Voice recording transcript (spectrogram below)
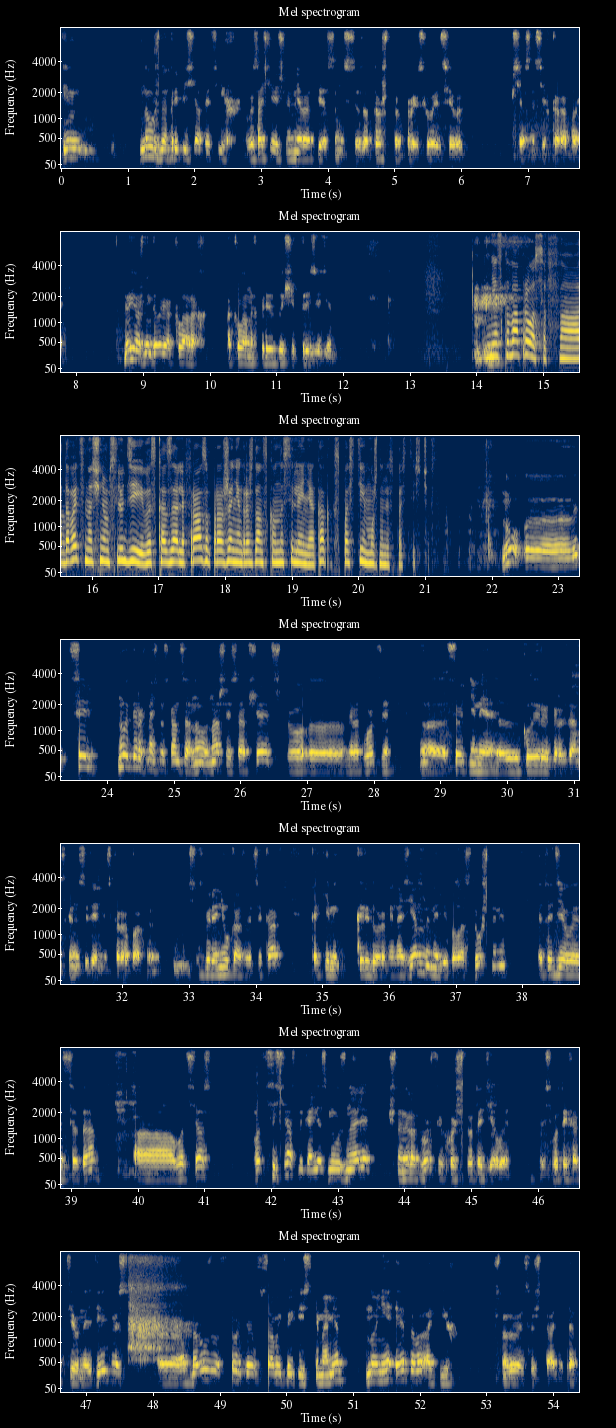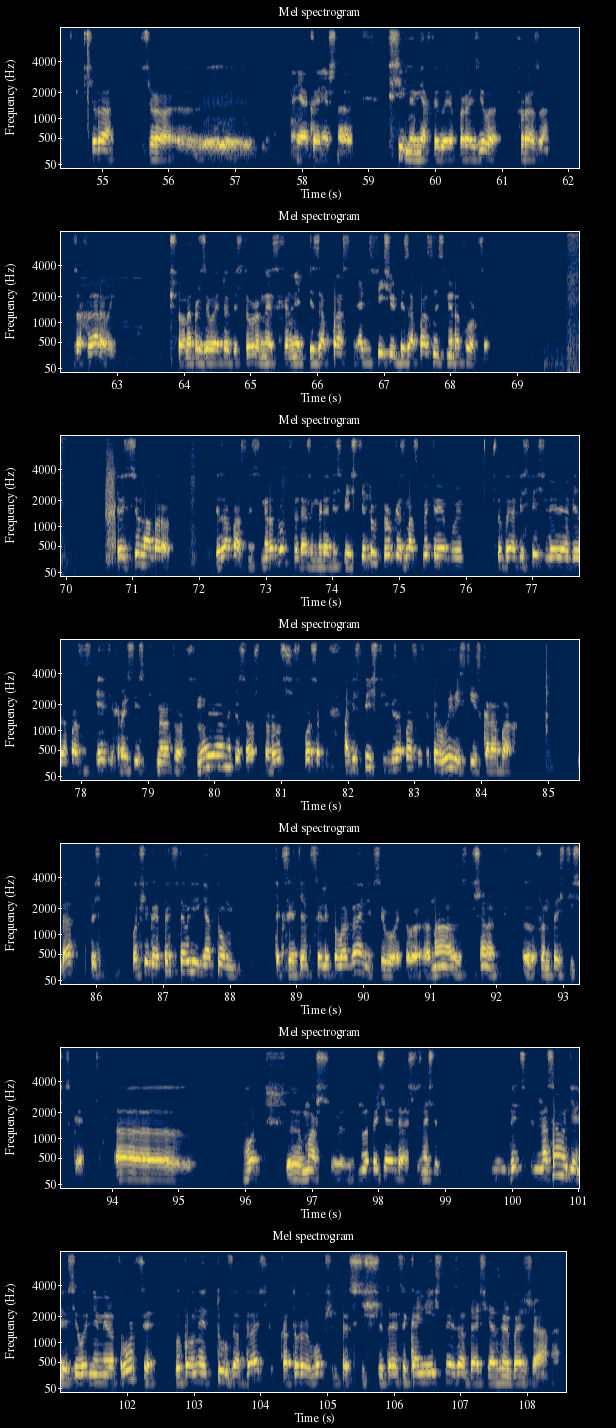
им нужно припечатать их высочайшую меру ответственности за то, что происходит сегодня, в частности, в Карабахе. Ну, я уже не говорю о кланах, о кланах предыдущих президентов. Несколько вопросов. А, давайте начнем с людей. Вы сказали фразу поражение гражданского населения. Как их спасти? Можно ли спасти сейчас? Ну, э, цель... Ну, во-первых, начну с конца. Ну, наши сообщают, что э, миротворцы э, сотнями эвакуируют гражданское население из Карабаха. Сейчас говоря, не указывается как, какими коридорами наземными, либо воздушными это делается, да. А вот сейчас, вот сейчас, наконец, мы узнали, что миротворцы хоть что-то делают. То есть вот их активная деятельность э, обнаружилась только в самый критический момент, но не этого от них, что называется, ждали. Да? Вчера, вчера э, меня, конечно, сильно, мягко говоря, поразила фраза Захаровой, что она призывает обе стороны сохранять безопасность, обеспечивать безопасность миротворцев. То есть все наоборот безопасность миротворца даже были обеспечить. И тут вдруг из Москвы требуют, чтобы обеспечили безопасность этих российских миротворцев. Ну, я написал, что лучший способ обеспечить их безопасность — это вывести из Карабаха. Да? То есть, вообще говоря, представление о том, так сказать, о целеполагании всего этого, она совершенно э, фантастическая. А, вот, э, Маш, э, ну, отвечаю дальше. Значит, ведь на самом деле сегодня миротворцы выполняют ту задачу, которая, в общем-то, считается конечной задачей Азербайджана.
